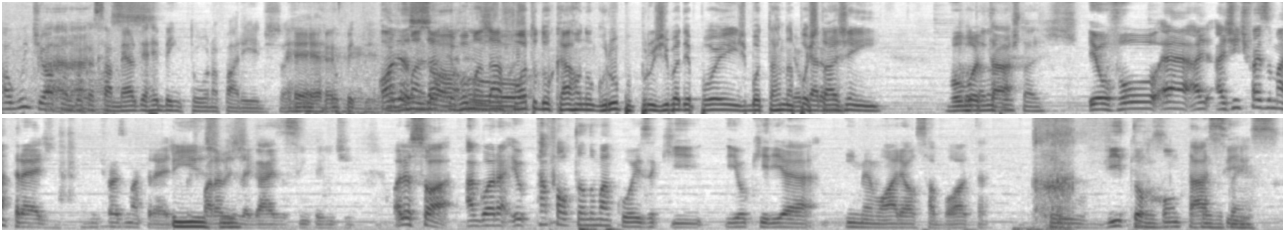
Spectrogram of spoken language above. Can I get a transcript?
Algum idiota andou com essa merda e arrebentou na parede isso aí. É. Deu PT. Olha eu vou mandar, só. eu vou mandar a o- foto do carro no grupo pro Giba depois botar na Eu postagem. Vou na botar. postagem. Eu vou. É, a, a gente faz uma thread. A gente faz uma thread Isso, com as paradas isso. legais, assim, que a gente. Olha só, agora eu tá faltando uma coisa aqui e eu queria, em memória ao Sabota, que o Vitor Deus- contasse Deus isso.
